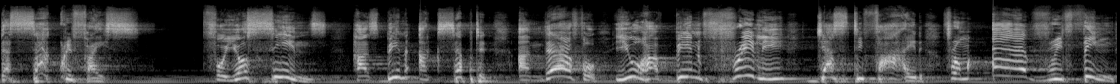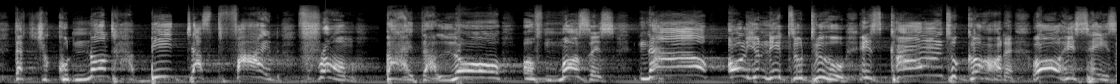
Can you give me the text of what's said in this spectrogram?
the sacrifice for your sins has been accepted, and therefore you have been freely justified from everything that you could not be justified from by the law of Moses. Now, all you need to do is come to God. Oh, he says,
